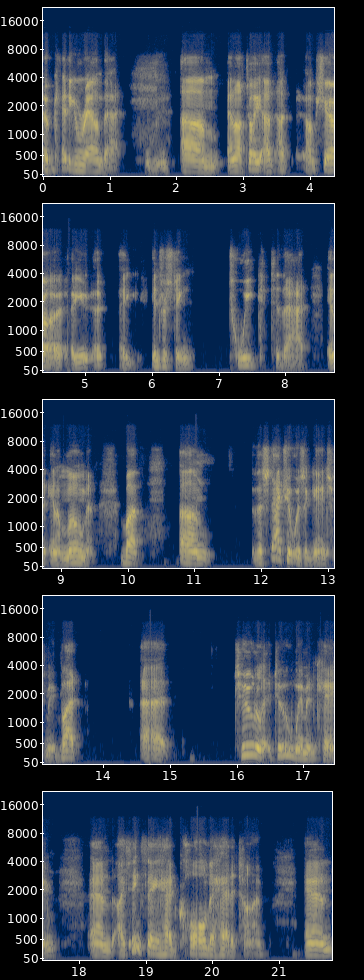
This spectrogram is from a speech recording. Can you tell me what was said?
no getting around that. Mm-hmm. Um, and I'll tell you, I, will share a, a, a, interesting tweak to that in, in a moment. But um, the statute was against me, but uh, two two women came And I think they had called ahead of time. And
